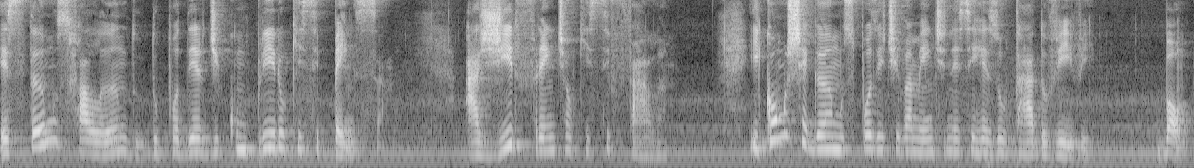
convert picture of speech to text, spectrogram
Estamos falando do poder de cumprir o que se pensa, agir frente ao que se fala. E como chegamos positivamente nesse resultado, Vive? Bom,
